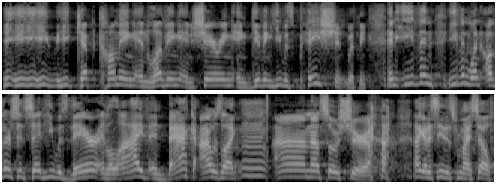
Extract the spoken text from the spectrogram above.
He, he, he kept coming and loving and sharing and giving. He was patient with me. And even, even when others had said he was there and alive and back, I was like, mm, I'm not so sure. I got to see this for myself.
